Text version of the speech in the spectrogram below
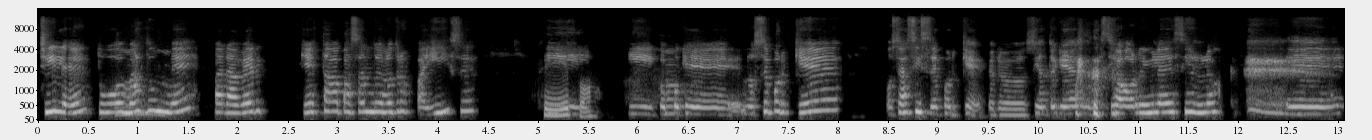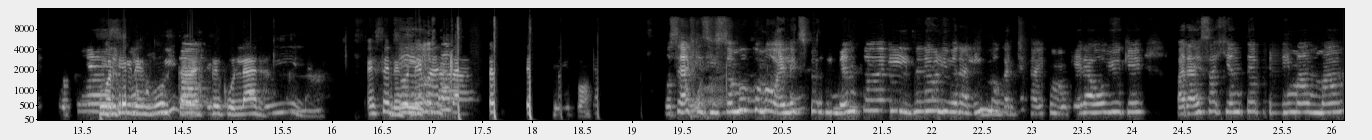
Chile tuvo más de un mes para ver qué estaba pasando en otros países Sí, Y- po. Y como que no sé por qué, o sea, sí sé por qué, pero siento que es demasiado horrible decirlo. Eh, porque- Porque les gusta especular. Es el problema. gusta. Sí, po. O sea, que si somos como el experimento del neoliberalismo, ¿cachai? Como que era obvio que para esa gente priman más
